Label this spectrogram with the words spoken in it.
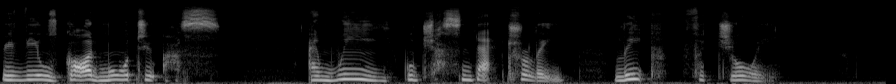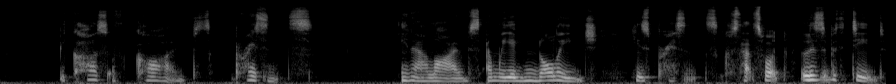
reveals God more to us. And we will just naturally leap for joy because of God's presence in our lives and we acknowledge his presence because that's what Elizabeth did.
